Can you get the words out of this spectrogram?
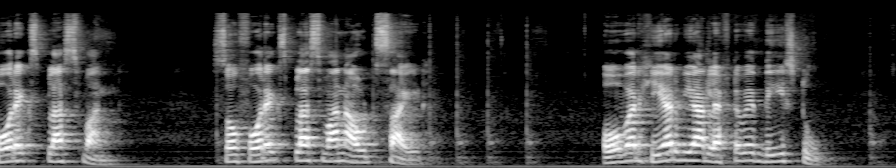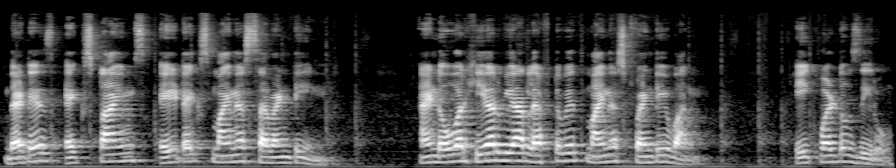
4x plus 1. So, 4x plus 1 outside over here we are left with these two that is x times 8x minus 17 and over here we are left with minus 21 equal to 0.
